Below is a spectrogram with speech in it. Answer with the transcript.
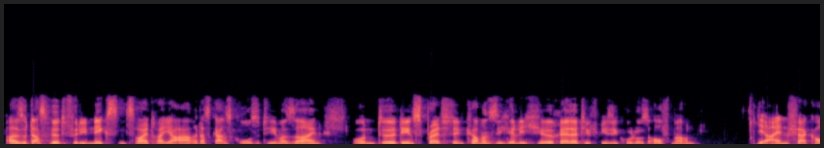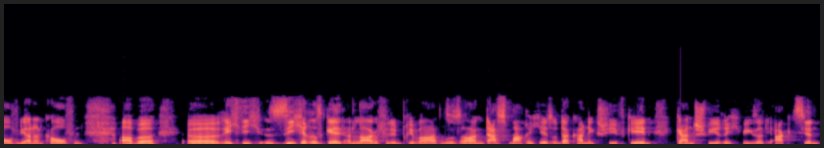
Also das wird für die nächsten zwei, drei Jahre das ganz große Thema sein. Und den Spread, den kann man sicherlich relativ risikolos aufmachen. Die einen verkaufen, die anderen kaufen, aber äh, richtig sicheres Geldanlage für den Privaten zu sagen, das mache ich jetzt und da kann nichts schiefgehen, ganz schwierig. Wie gesagt, die Aktien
